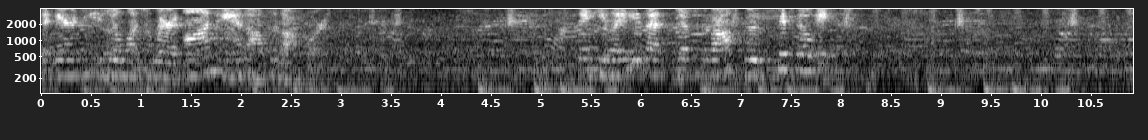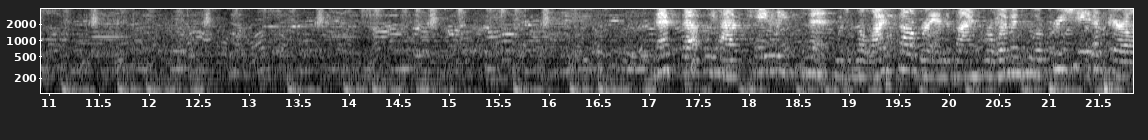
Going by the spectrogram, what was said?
that guarantees you'll want to wear it on and off the golf course. Thank you, ladies. That's just for golf, booth 608. Next up, we have Kaylee Smith, which is a lifestyle brand designed for women who appreciate apparel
